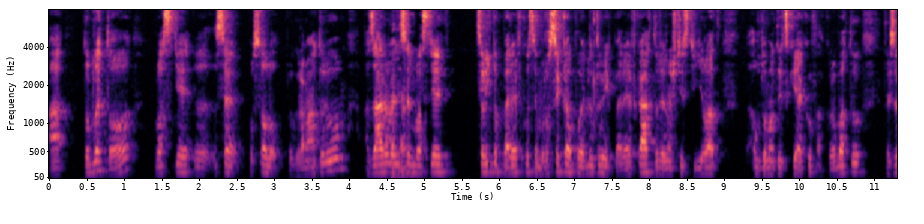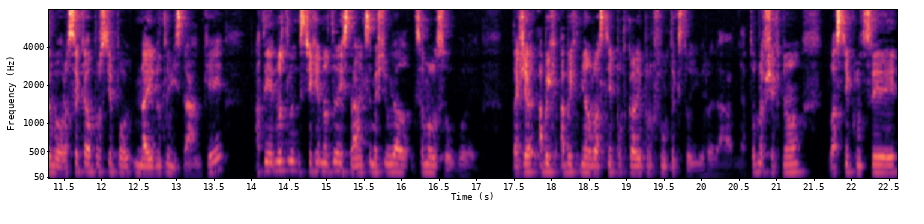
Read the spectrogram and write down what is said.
A tohleto vlastně e, se poslalo programátorům a zároveň Aha. jsem vlastně celý to PDF jsem rozsekal po jednotlivých PDFkách, to jde naštěstí dělat automaticky jako v Acrobatu, takže jsem ho rozsekal prostě po, na jednotlivé stránky a ty jednotliv, z těch jednotlivých stránek jsem ještě udělal XML soubory. Takže abych, abych měl vlastně podklady pro full textový vyhledání. A tohle všechno vlastně kluci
